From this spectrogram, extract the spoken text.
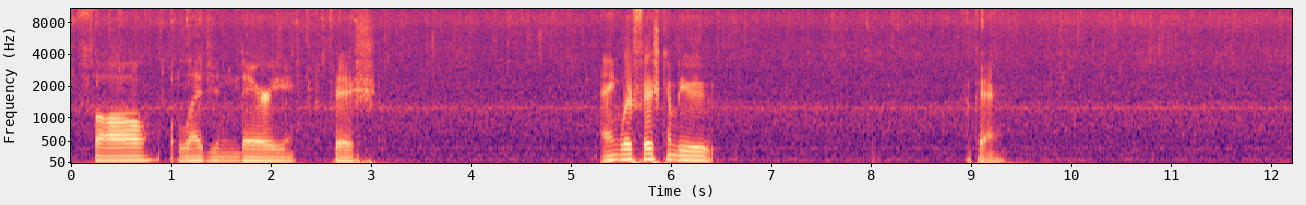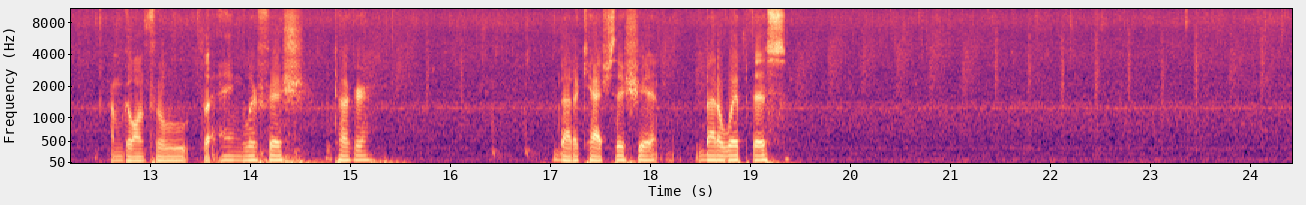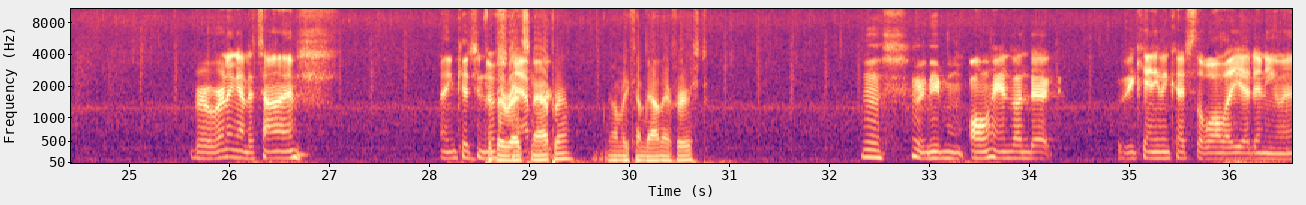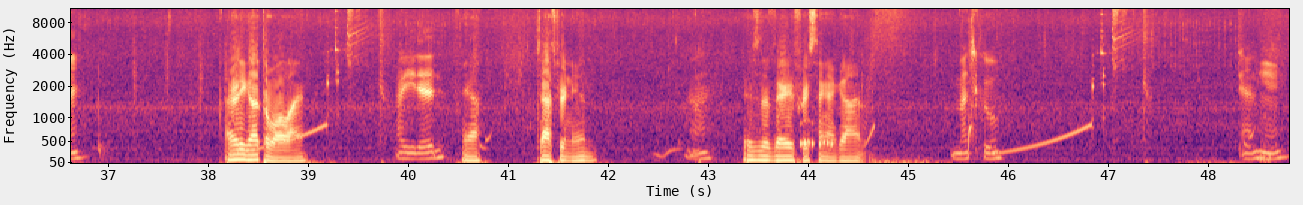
fall, legendary fish. Anglerfish can be. Okay. I'm going for the anglerfish, Tucker. About to catch this shit. About to whip this. Bro, running out of time. I ain't catching no the red snapper. snapper. You want me to come down there first? Yes, we need all hands on deck. We can't even catch the walleye yet anyway. I already got the walleye. Oh, you did? Yeah. It's afternoon. Oh, This is the very first thing I got. that's cool. Down here.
